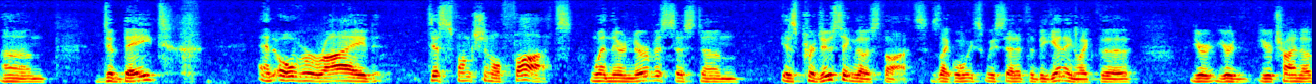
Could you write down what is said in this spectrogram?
um, debate and override dysfunctional thoughts when their nervous system is producing those thoughts. It's like when we, we said at the beginning, like the you're you're you're trying to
